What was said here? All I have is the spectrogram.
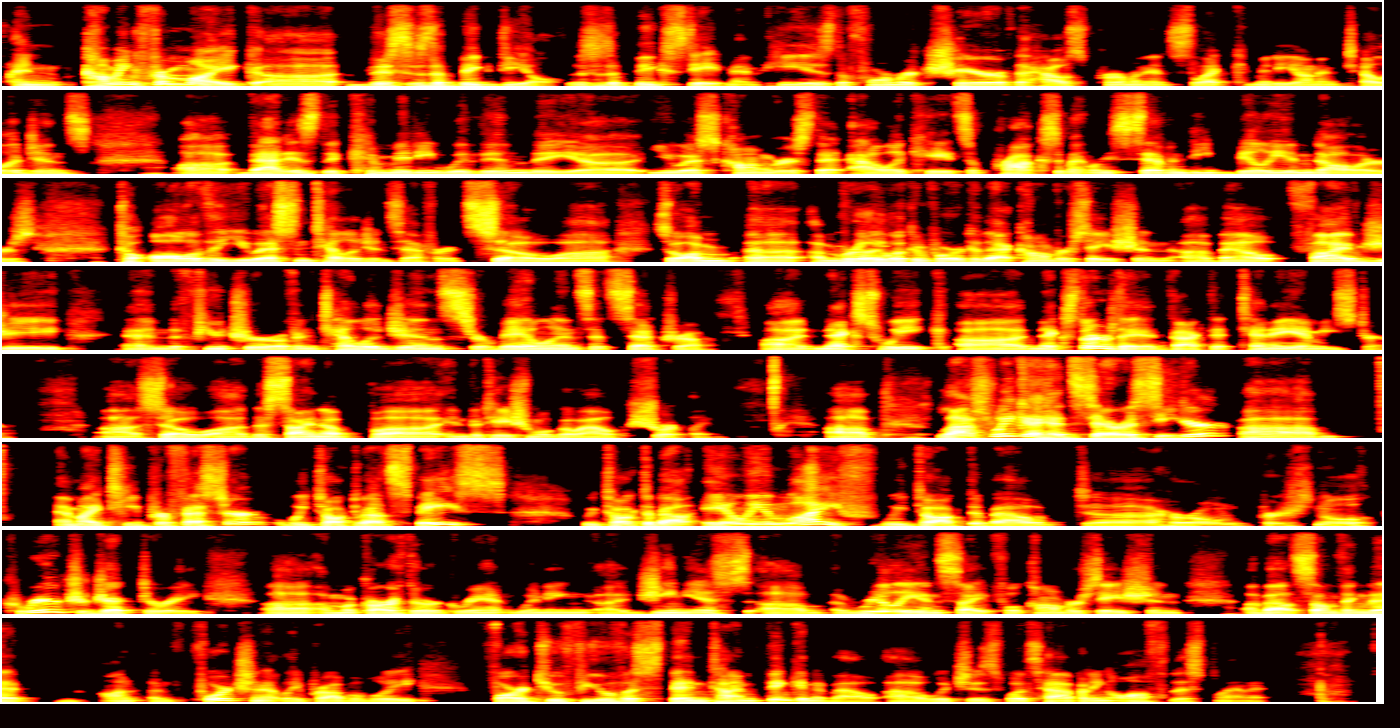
and coming from Mike, uh, this is a big deal. This is a big statement. He is the former chair of the House Permanent Select Committee on Intelligence. Uh, that is the committee within the uh, U.S. Congress that allocates approximately seventy billion dollars to all of the U.S. intelligence efforts. So, uh, so I'm uh, I'm really looking forward to that conversation about 5G and the future of intelligence, surveillance, etc. Uh, next week, next Thursday, in fact, at 10 a.m. Eastern. Uh, so uh, the sign up uh, invitation will go out shortly. Last week, I had Sara Seager, MIT um, professor. We talked about space. We talked about alien life. We talked about uh, her own personal career trajectory, uh, a MacArthur grant winning uh, genius. Um, a really insightful conversation about something that, un- unfortunately, probably far too few of us spend time thinking about, which is what's happening off this planet.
